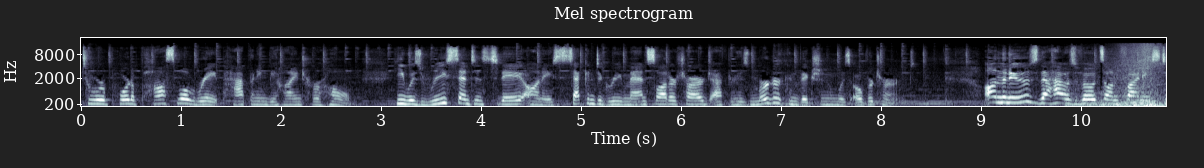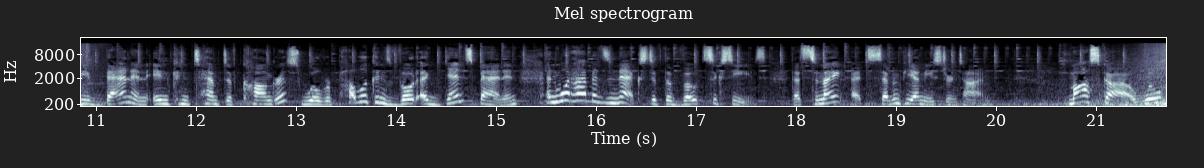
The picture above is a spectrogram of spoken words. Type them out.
to report a possible rape happening behind her home. He was resentenced today on a second degree manslaughter charge after his murder conviction was overturned. On the news, the House votes on finding Steve Bannon in contempt of Congress. Will Republicans vote against Bannon? And what happens next if the vote succeeds? That's tonight at 7 p.m. Eastern Time. Moscow will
